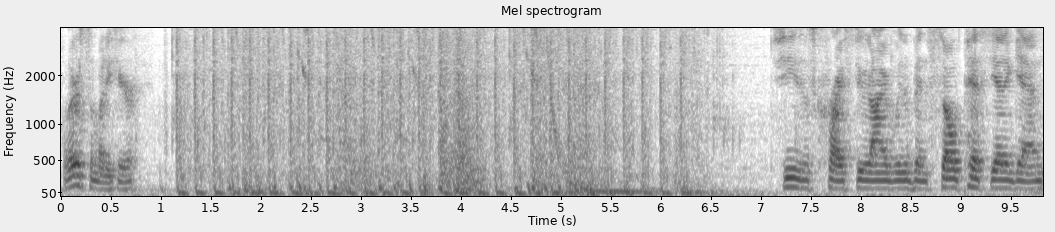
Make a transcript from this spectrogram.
Well, there's somebody here. Jesus Christ, dude, I would have been so pissed yet again.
